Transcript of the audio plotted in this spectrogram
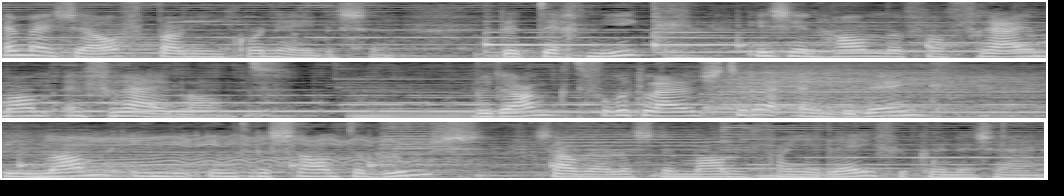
en mijzelf, Paulien Cornelissen. De techniek is in handen van Vrijman en Vrijland. Bedankt voor het luisteren en bedenk, die man in die interessante blouse zou wel eens de man van je leven kunnen zijn.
